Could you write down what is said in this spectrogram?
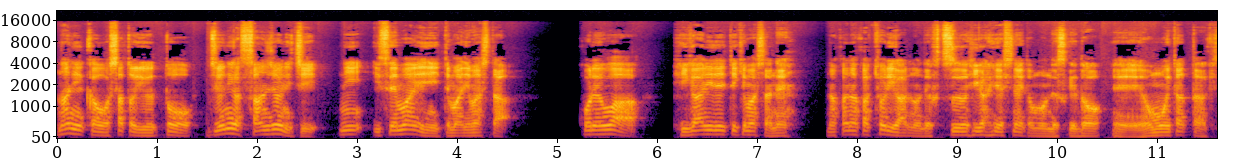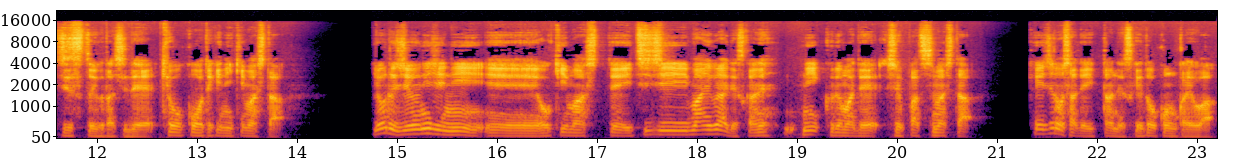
何かをしたというと、12月30日に伊勢参りに行ってまいりました。これは、日帰りで行ってきましたね。なかなか距離があるので普通日帰りはしないと思うんですけど、えー思い立ったが吉日という形で強行的に行きました。夜12時に、えー起きまして、1時前ぐらいですかね、に車で出発しました。軽自動車で行ったんですけど、今回は。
